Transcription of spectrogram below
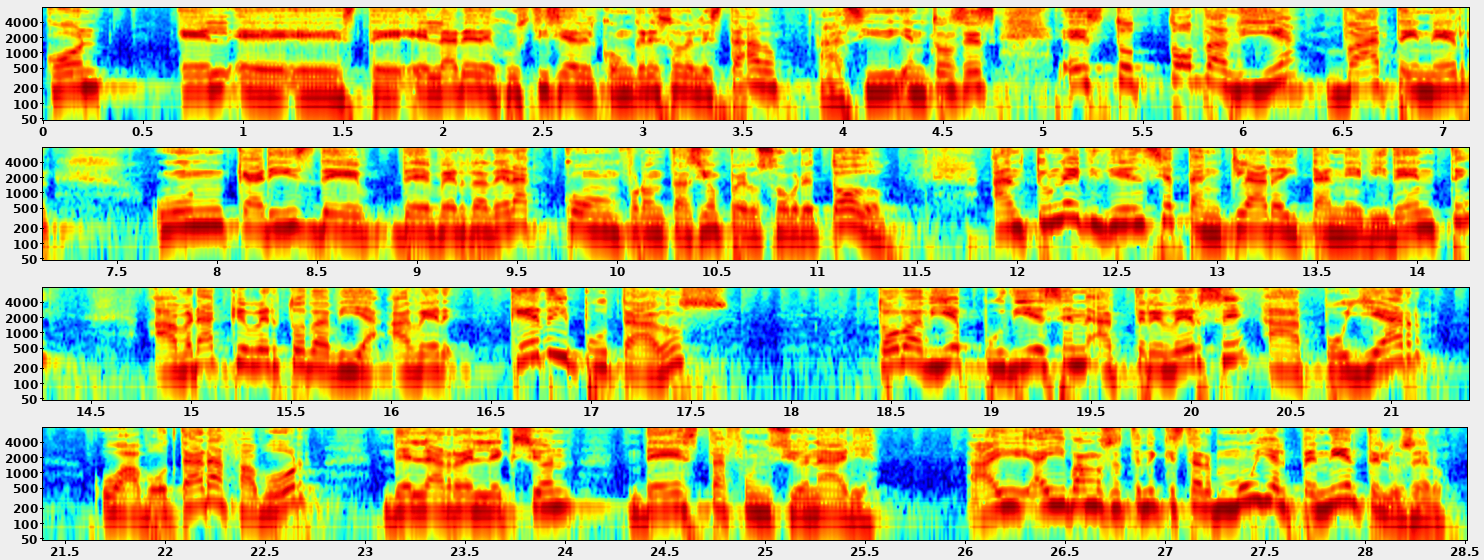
con el, eh, este, el área de justicia del Congreso del Estado. Así, entonces, esto todavía va a tener un cariz de, de, verdadera confrontación, pero sobre todo, ante una evidencia tan clara y tan evidente, habrá que ver todavía, a ver qué diputados todavía pudiesen atreverse a apoyar o a votar a favor de la reelección de esta funcionaria. Ahí, ahí vamos a tener que estar muy al pendiente, Lucero.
